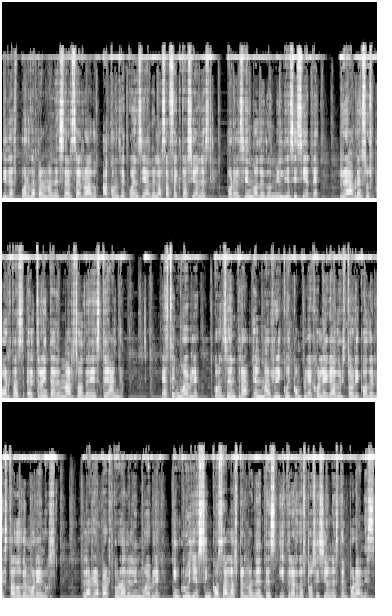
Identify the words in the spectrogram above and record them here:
y después de permanecer cerrado a consecuencia de las afectaciones por el sismo de 2017, reabre sus puertas el 30 de marzo de este año. Este inmueble concentra el más rico y complejo legado histórico del estado de Morelos, la reapertura del inmueble incluye cinco salas permanentes y tres exposiciones temporales,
